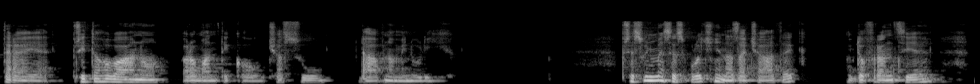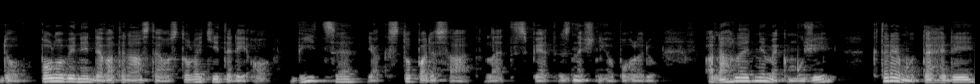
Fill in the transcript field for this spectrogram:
které je přitahováno romantikou časů dávno minulých. Přesuňme se společně na začátek do Francie do poloviny 19. století, tedy o více jak 150 let zpět z dnešního pohledu. A nahlédněme k muži, kterému tehdy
